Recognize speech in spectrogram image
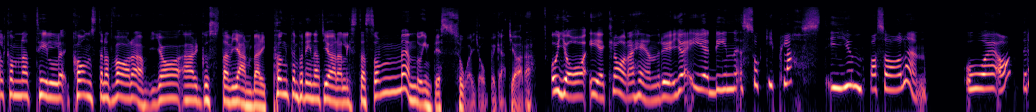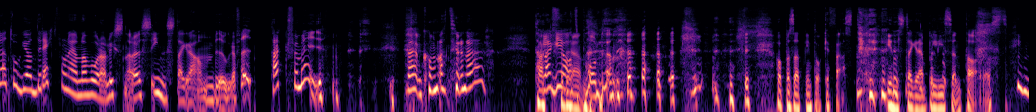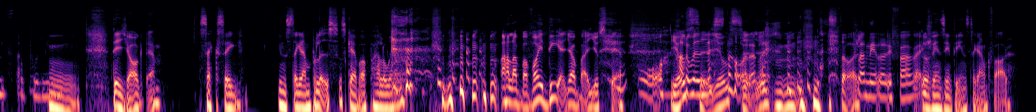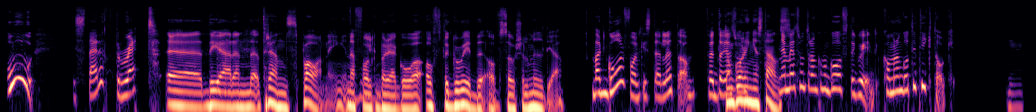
välkomna till Konsten att vara. Jag är Gustav Jernberg, punkten på din att göra-lista som ändå inte är så jobbig att göra. Och jag är Clara Henry. Jag är din sockiplast i gympasalen. Och eh, ja, Det där tog jag direkt från en av våra lyssnares Instagram-biografi. Tack för mig. Välkomna till den här Tack plagiatpodden. Hoppas att vi inte åker fast. Instagram-polisen tar oss. Instapolis. Mm. Det är jag det. Sexig Instagram-polis ska jag vara på halloween. Alla bara, vad är det? Jag bara, just det. Åh, You'll halloween nästa år eller? Mm, nästa år. Planerar i förväg. Då finns inte Instagram kvar. Oh, is that a threat? Eh, det är en trendspaning när folk börjar gå off the grid of social media. Vart går folk istället då? För De tror- går ingenstans. Nej, men jag tror inte de kommer gå off the grid. Kommer de gå till TikTok?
